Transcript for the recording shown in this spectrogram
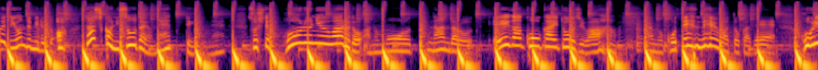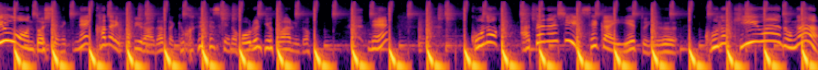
めて読んでみるとあ確かにそうだよねっていうね。そして「ホールニューワールド」あのもうなんだろう映画公開当時は あの古典電話とかで保留音としてねかなりポピュラーだった曲ですけど「ホールニューワールド」ね。この新しい世界へというこのキーワードが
